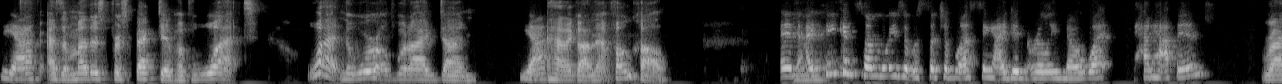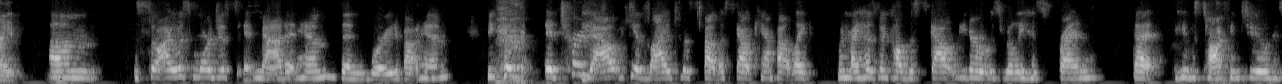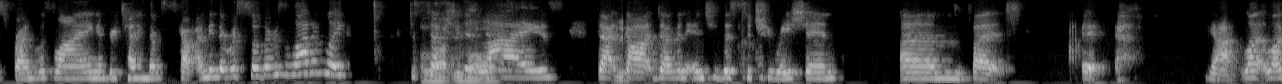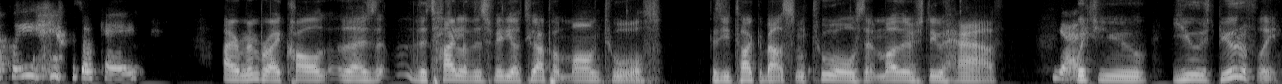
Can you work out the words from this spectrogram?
yeah as a mother's perspective of what, what in the world would I have done yeah had I gotten that phone call? and Yeah. i think in some ways it was such a blessing i didn't really know what had happened Right. Um, so I was more just mad at him than worried about him because it turned out he had lied to us about the scout camp out. Like when my husband called the scout leader, it was really his friend that he was talking to. His friend was lying and pretending there was a scout. I mean, there was so there was a lot of like deception and lies that Yeah. got Devin into this situation. Um, but it, yeah, lu- luckily he was okay. I remember I called as the title of this video too. I put mom tools because you talked about some tools that mothers do have, Yes. which you used beautifully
